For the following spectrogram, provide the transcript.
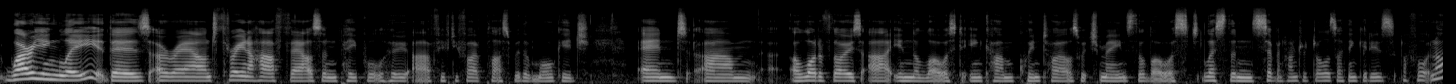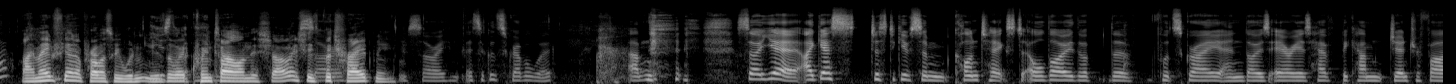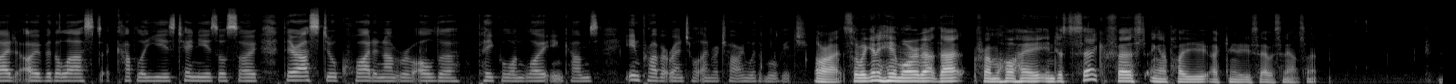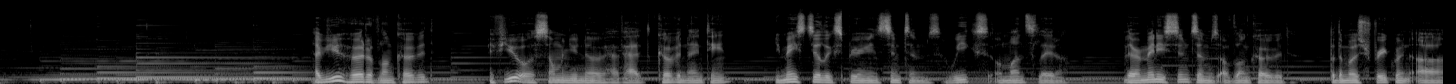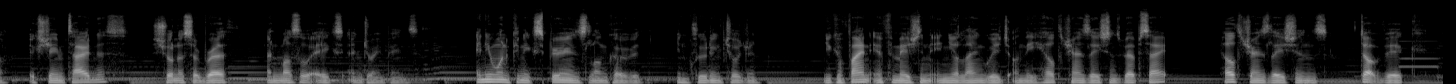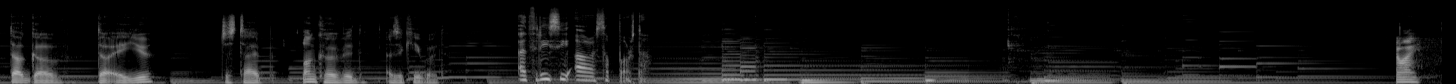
Worryingly, there's around three and a half thousand people who are 55 plus with a mortgage, and um, a lot of those are in the lowest income quintiles, which means the lowest, less than $700, I think it is, a fortnight. I made Fiona promise we wouldn't use, Use the the- word quintile on this show, and she's Sorry. betrayed me. I'm sorry, it's a good Scrabble word. Um, so yeah, I guess just to give some context, although the the Footscray and those areas have become gentrified over the last couple of years, ten years or so, there are still quite a number of older people on low incomes in private rental and retiring with a mortgage. All right, so we're going to hear more about that from Jorge in just a sec. First, I'm going to play you a community service announcement. Have you heard of long COVID? If you or someone you know have had COVID 19, you may still experience symptoms weeks or months later. There are many symptoms of long COVID, but the most frequent are extreme tiredness, shortness of breath, and muscle aches and joint pains. Anyone can experience long COVID, including children. You can find information in your language on the Health Translations website, healthtranslations.vic.gov.au. Just type long COVID as a keyword. a 3CR supporter.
